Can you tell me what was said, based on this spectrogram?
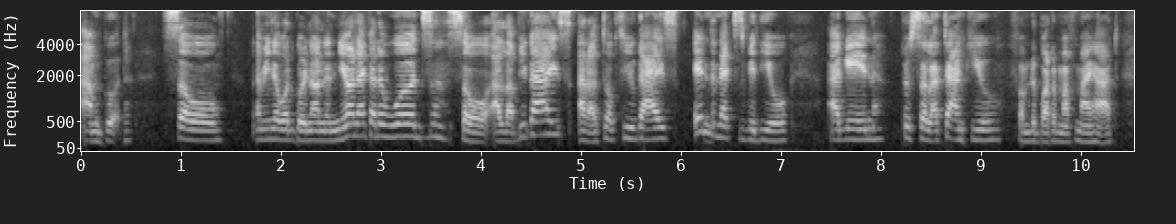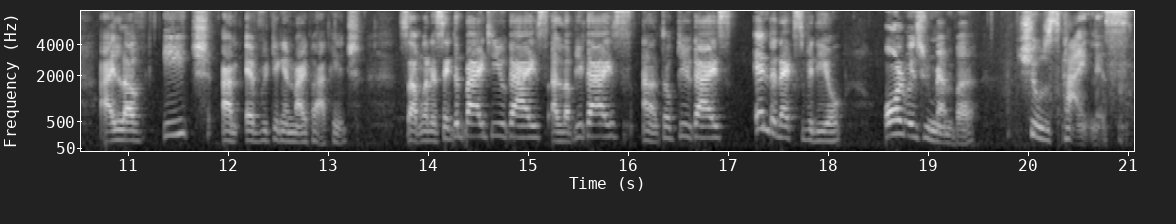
I'm good. So let me know what's going on in your neck of the woods. So I love you guys and I'll talk to you guys in the next video Again, Priscilla, thank you from the bottom of my heart. I love each and everything in my package. So I'm going to say goodbye to you guys. I love you guys. And I'll talk to you guys in the next video. Always remember, choose kindness.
